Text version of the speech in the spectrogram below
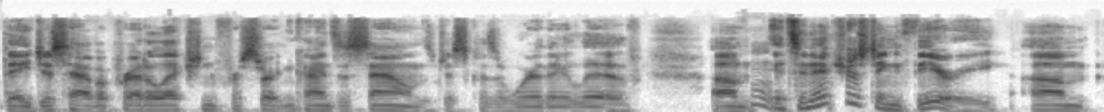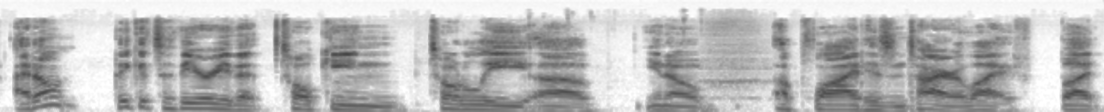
they just have a predilection for certain kinds of sounds just because of where they live. Um, Hmm. It's an interesting theory. Um, I don't think it's a theory that Tolkien totally uh, you know applied his entire life, but.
